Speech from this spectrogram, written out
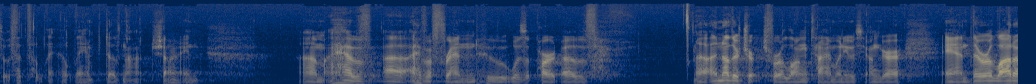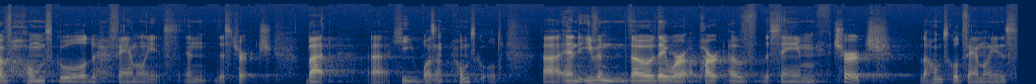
so that the lamp does not shine. Um, I, have, uh, I have a friend who was a part of uh, another church for a long time when he was younger, and there were a lot of homeschooled families in this church, but uh, he wasn't homeschooled. Uh, and even though they were a part of the same church, the homeschooled families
